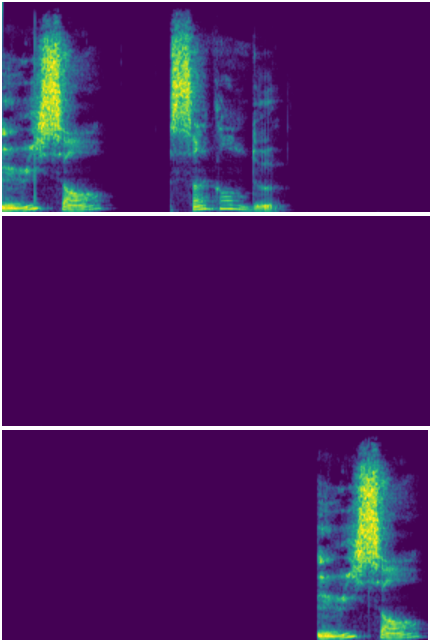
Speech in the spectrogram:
huit cent cinquante-deux, huit cent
